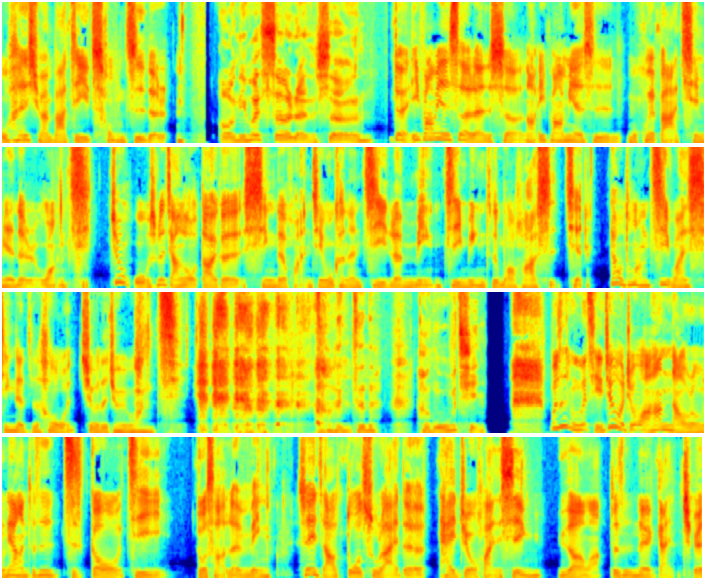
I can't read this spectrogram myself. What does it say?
我很喜欢把自己重置的人。哦，你会设人设？对，一方面设人设，然后一方面是我会把前面的人忘记。就我是不是讲说，我到一个新的环境，我可能记人名、记名字，我要花时间。但我通常记完新的之后，我旧的就会忘记。你真的很无情，不是无情，就我觉得网上脑容量就是只够记多少人名，所以只要多出来的太旧换新，你知道吗？就是那个感觉。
